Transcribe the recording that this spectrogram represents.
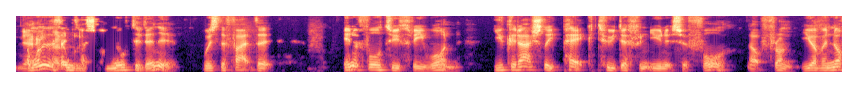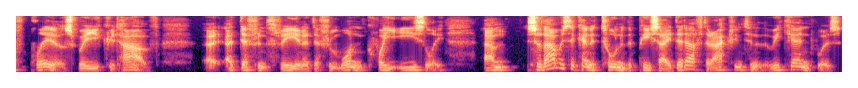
Yeah, and one of the things I noted in it was the fact that in a four two three one, you could actually pick two different units of four up front. You have enough players where you could have a, a different three and a different one quite easily. Um, so that was the kind of tone of the piece I did after Accrington at the weekend was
